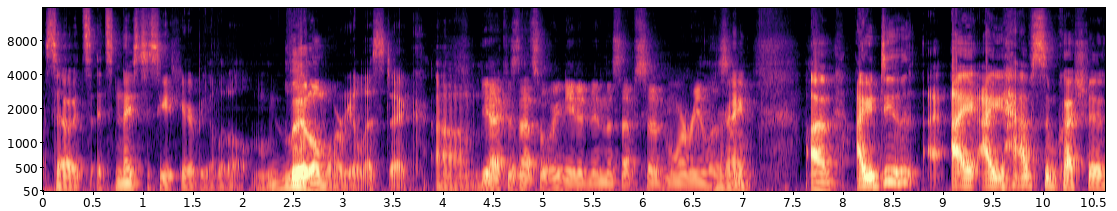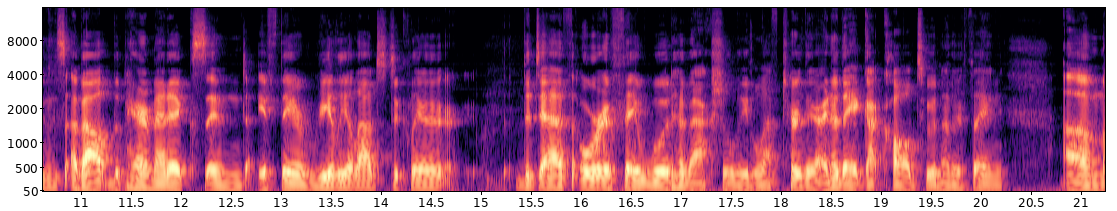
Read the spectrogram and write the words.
so it's it's nice to see it here be a little little more realistic um Yeah, because that's what we needed in this episode more realism. right? Um, I do. I I have some questions about the paramedics and if they are really allowed to declare the death, or if they would have actually left her there. I know they had got called to another thing. Um,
